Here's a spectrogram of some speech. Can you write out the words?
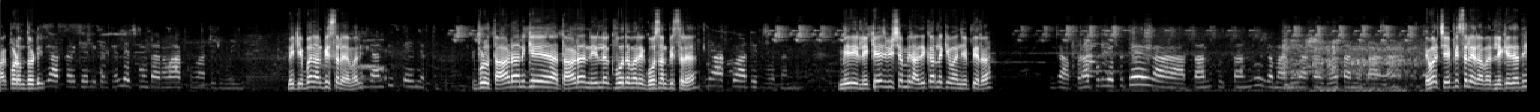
రాకపోవడం తోటి? ఇక అక్కడికి వెళ్ళి ఇక్కడికి వెళ్ళి తెచ్చుకుంటాను వాకు వాటి ఇటు పోయి. మీకు ఇబ్బంది అనిపిస్తలే మరి? ఇక అనిపిస్తే ఏం చెప్తాను ఇప్పుడు తాగడానికి తాగడానికి నీళ్ళు లేకపోతే మరి గోస అనిపిస్తలే మీరు ఈ లీకేజ్ విషయం మీరు అధికారులకి ఇవ్వని చెప్పారా ఇక అప్పుడప్పుడు చెప్తే ఇక అత్తాను చూస్తాను ఇక మరి అక్కడ పోతాను బాగా. ఎవరు చేపిస్తలేరా మరి లీకేజ్ అది?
